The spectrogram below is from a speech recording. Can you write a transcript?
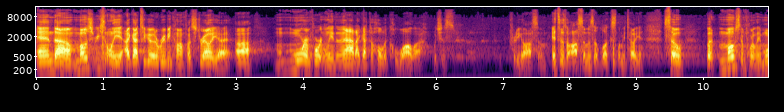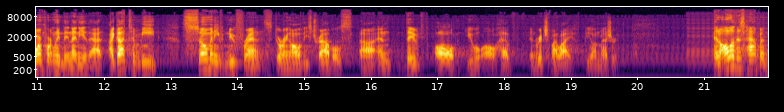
and uh, most recently, I got to go to RubyConf Australia. Uh, more importantly than that, I got to hold a koala, which is pretty awesome. It's as awesome as it looks, let me tell you. So, but most importantly, more importantly than any of that, I got to meet so many new friends during all of these travels, uh, and they've all, you all have enriched my life beyond measure. And all of this happened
